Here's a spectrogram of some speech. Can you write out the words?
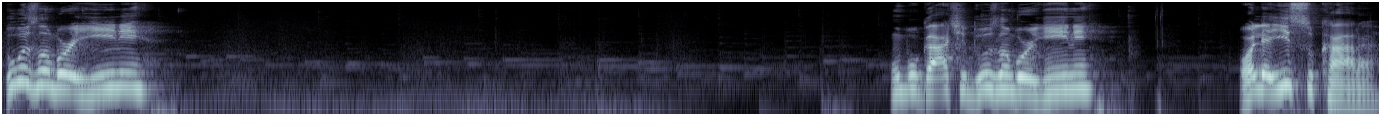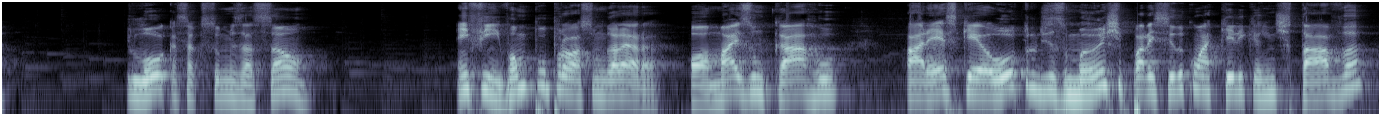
duas Lamborghini. Um Bugatti, duas Lamborghini. Olha isso, cara. Que louca essa customização. Enfim, vamos pro próximo, galera. Ó, mais um carro. Parece que é outro desmanche parecido com aquele que a gente tava.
